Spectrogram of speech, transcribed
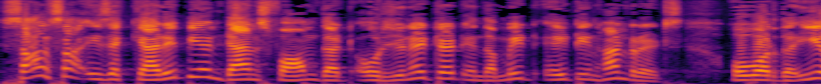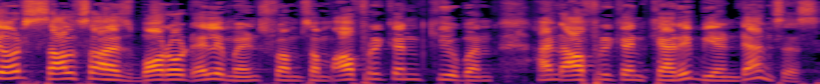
Salsa is a Caribbean dance form that originated in the mid 1800s. Over the years, salsa has borrowed elements from some African, Cuban, and African Caribbean dances.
